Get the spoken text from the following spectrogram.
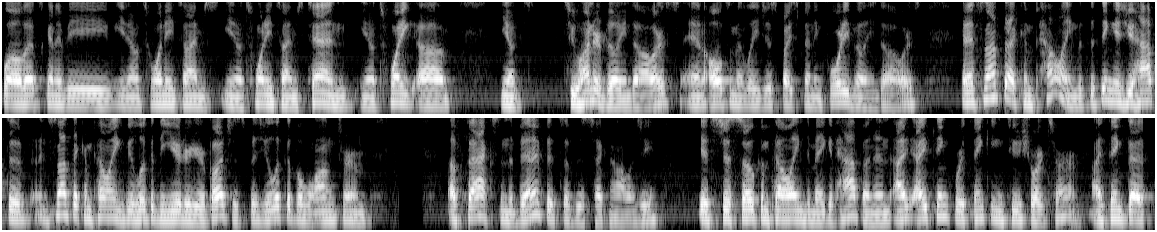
Well that's going to be you know 20 times you know 20 times 10 you know 20 uh, you know 200 billion dollars and ultimately just by spending 40 billion dollars. And it's not that compelling but the thing is you have to it's not that compelling if you look at the year to year budgets but you look at the long term effects and the benefits of this technology it's just so compelling to make it happen. And I, I think we're thinking too short term i think that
